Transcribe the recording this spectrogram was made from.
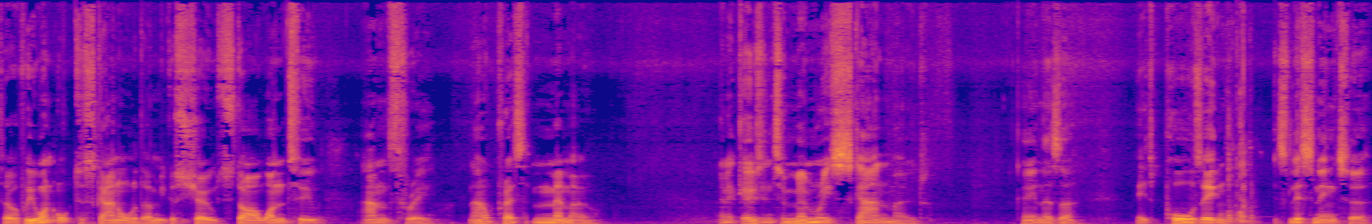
So if we want to scan all of them, you just show star 1, 2 and 3. Now press memo. And it goes into memory scan mode. Okay, and there's a, it's pausing, it's listening to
